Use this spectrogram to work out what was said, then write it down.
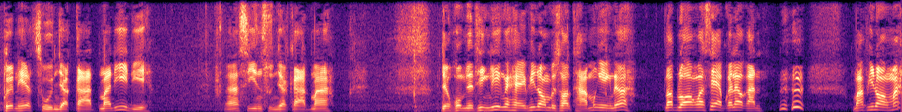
เพื่อนเฮ็ดสูญญากาศมาดีดีนะซีนสูญญากาศมา เดี๋ยวผมจะทิ้งลิงก์ไว้ให้พี่น้องไปสอบถามมึงเองเด้อรับรองว่าแซ่บกันแล้วกัน มาพี่น้องมา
